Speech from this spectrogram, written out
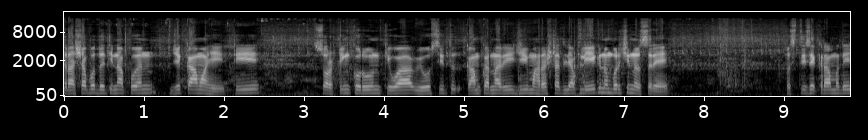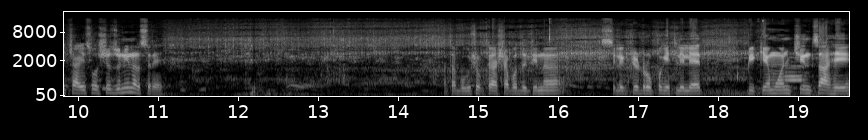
तर अशा पद्धतीनं आपण जे काम आहे ती सॉर्टिंग करून किंवा व्यवस्थित काम करणारी जी महाराष्ट्रातली आपली एक नंबरची नर्सरी आहे पस्तीस एकरामध्ये चाळीस वर्ष जुनी नर्सरी आहे. आता बघू शकतो अशा पद्धतीनं सिलेक्टेड रोपं घेतलेली आहेत. पी के वन चिंच आहे.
